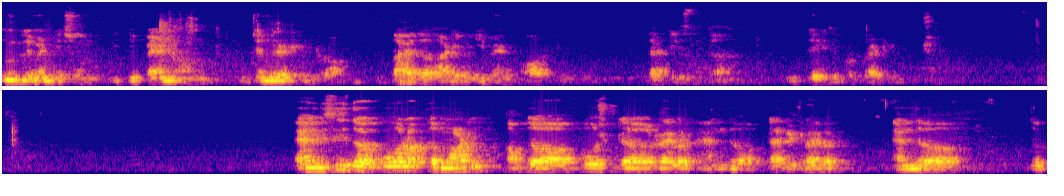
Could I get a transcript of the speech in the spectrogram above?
implementation it depend on generate interrupt by the RDMA event or anything that is uh, if there is a proprietary function. And this is the core of the model of the host uh, driver and the target driver. And the, the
